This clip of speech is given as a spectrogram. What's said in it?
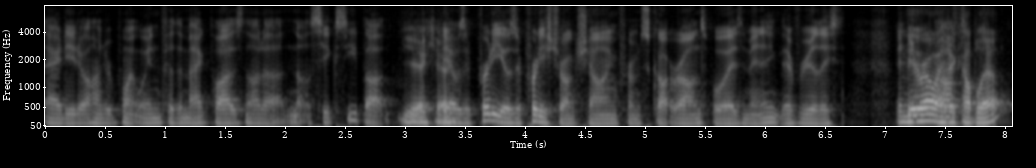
80 to 100 point win for the Magpies, not a not 60. But Yeah, okay. yeah, it was a pretty it was a pretty strong showing from Scott Rowan's boys. I mean, I think they've really And Euroa had a couple out.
